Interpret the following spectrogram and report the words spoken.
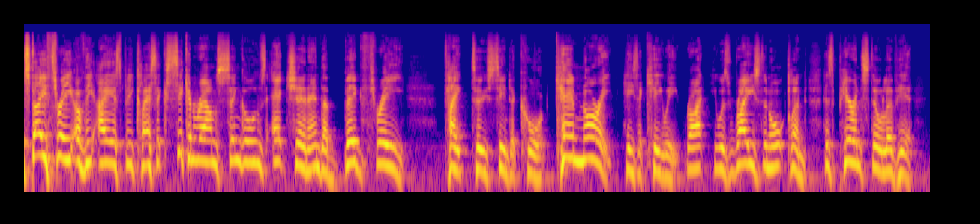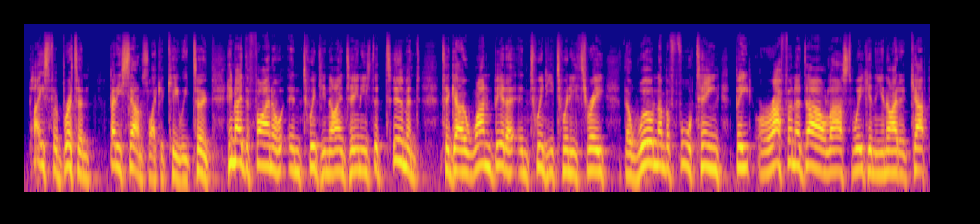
It's day three of the ASB Classic, second round singles action, and the big three take to centre court. Cam Norrie, he's a Kiwi, right? He was raised in Auckland. His parents still live here. Plays for Britain, but he sounds like a Kiwi too. He made the final in 2019. He's determined to go one better in 2023. The world number 14 beat Rafa Nadal last week in the United Cup.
